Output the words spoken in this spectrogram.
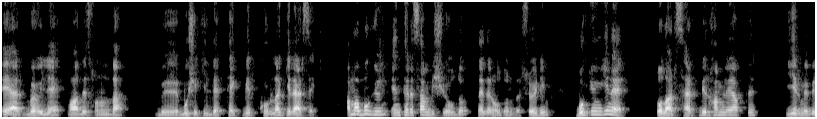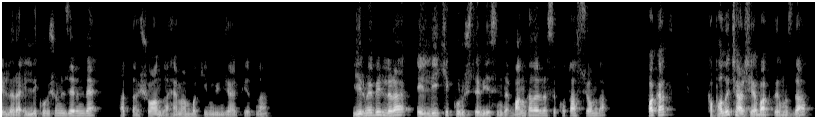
Eğer böyle vade sonunda e, bu şekilde tek bir kurla girersek. Ama bugün enteresan bir şey oldu. Neden olduğunu da söyleyeyim. Bugün yine dolar sert bir hamle yaptı. 21 lira 50 kuruşun üzerinde. Hatta şu anda hemen bakayım güncel fiyatına. 21 lira 52 kuruş seviyesinde bankalar arası kotasyonda. Fakat kapalı çarşıya baktığımızda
